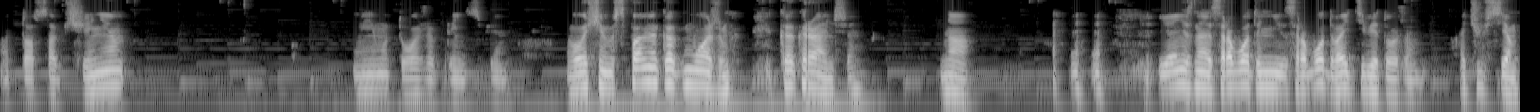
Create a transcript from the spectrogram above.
А то сообщение. И ему тоже, в принципе. В общем, спамим как можем, как раньше. На. Я не знаю, с работы не с работы, давай тебе тоже. Хочу всем.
